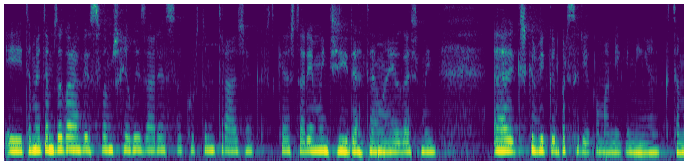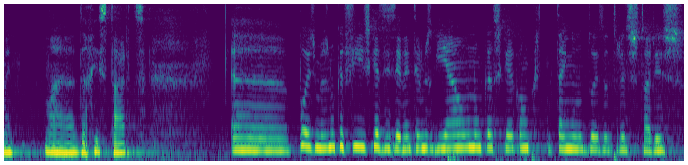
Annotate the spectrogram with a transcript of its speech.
E também estamos agora a ver se vamos realizar essa curta-metragem, que, que a história é muito gira também, eu gosto muito. Uh, que escrevi em parceria com uma amiga minha, que também lá da Restart. Uh, pois, mas nunca fiz, quer dizer, em termos de guião, nunca cheguei a concretizar. Tenho duas ou três histórias,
